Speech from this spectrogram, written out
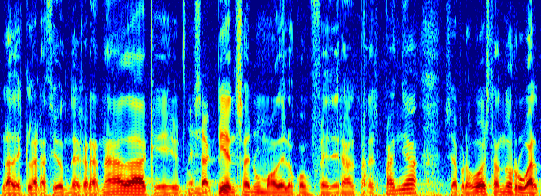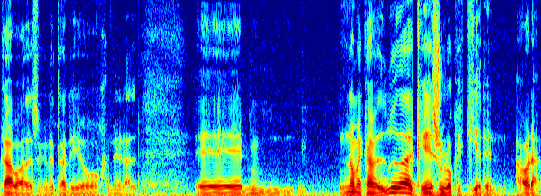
La declaración de Granada, que mm, Exacto. piensa en un modelo confederal para España, se aprobó estando Rubalcaba de secretario general. Eh, no me cabe duda de que es lo que quieren. Ahora,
